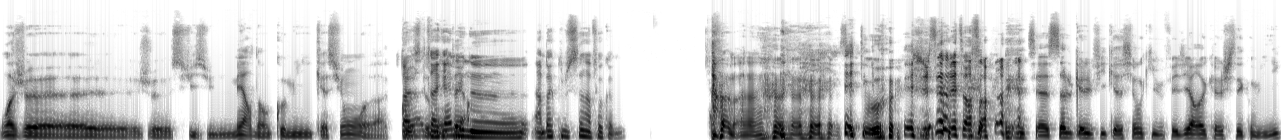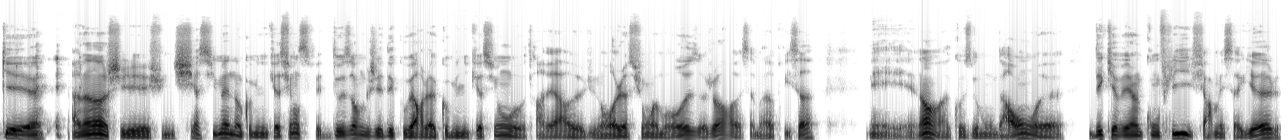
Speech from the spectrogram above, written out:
Moi, je, je suis une merde en communication à T'as cause de t'as mon quand père. même une, euh, un bac plus 1 infocom. Bah, c'est tout. je sais, on est ensemble. c'est la seule qualification qui me fait dire que je sais communiquer. Ah non, je suis, je suis une chiasse humaine en communication. Ça fait deux ans que j'ai découvert la communication au travers euh, d'une relation amoureuse. Genre, ça m'a appris ça. Mais non, à cause de mon daron, euh, dès qu'il y avait un conflit, il fermait sa gueule.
